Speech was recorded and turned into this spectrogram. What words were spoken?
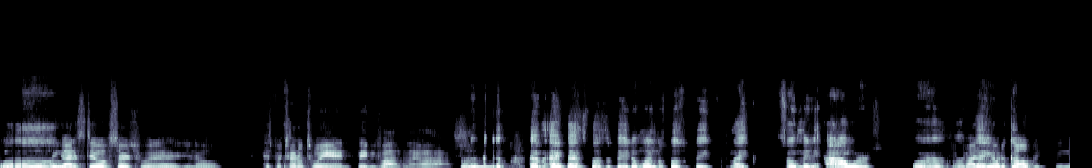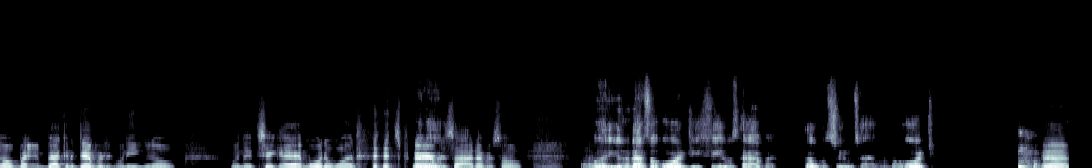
Ooh. We got to still search for, you know, his paternal twin baby father. Like, ah, oh, ain't that supposed to be the one that's supposed to be like so many hours or a, probably for the Kobe, you know, back back in the Denver when he, you know, when the chick had more than one sperm yeah. inside of her. So, I well, mean, you know, that's an orgy she was having. That was she was having an orgy. Yeah,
